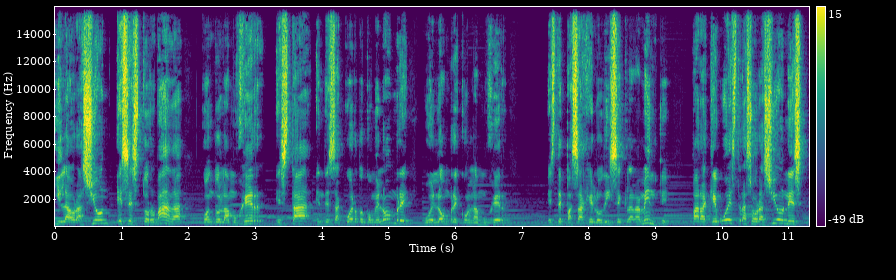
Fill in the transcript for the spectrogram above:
y la oración es estorbada cuando la mujer está en desacuerdo con el hombre o el hombre con la mujer. Este pasaje lo dice claramente, para que vuestras oraciones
